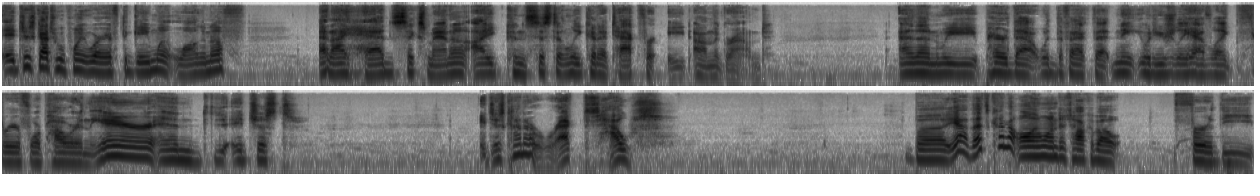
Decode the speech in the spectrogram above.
it just got to a point where if the game went long enough and I had six mana, I consistently could attack for eight on the ground. And then we paired that with the fact that Nate would usually have like three or four power in the air, and it just. It just kind of wrecked house. But yeah, that's kind of all I wanted to talk about for the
